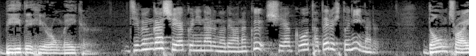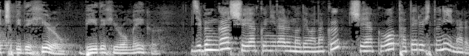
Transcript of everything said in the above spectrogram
be the hero maker. 自分が主役になるのではなく主役を立てる人になる。Don't try to be the hero, be the hero maker. 自分が主役になるのではなく主役を立てる人になる。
